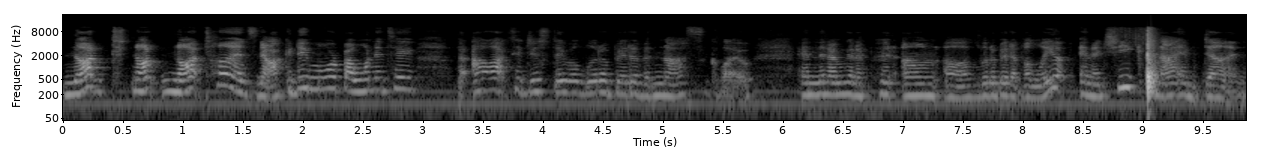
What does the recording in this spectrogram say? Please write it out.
Not not not tons. Now I could do more if I wanted to, but I like to just do a little bit of a nice glow. And then I'm gonna put on a little bit of a lip and a cheek and I am done.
